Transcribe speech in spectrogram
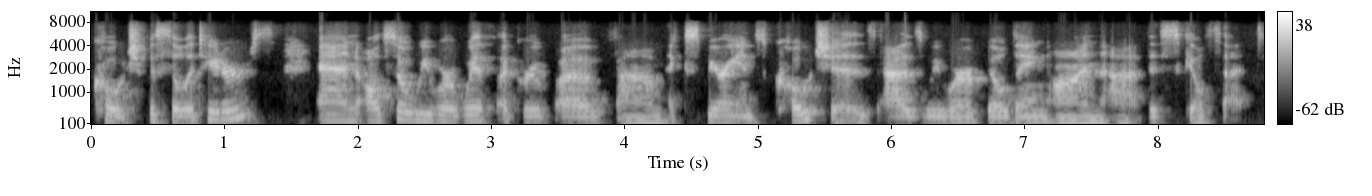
coach facilitators. And also, we were with a group of um, experienced coaches as we were building on uh, this skill set.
